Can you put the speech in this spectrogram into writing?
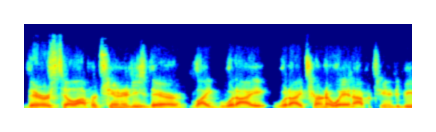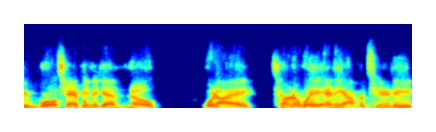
there are still opportunities there. Like, would I would I turn away an opportunity to be world champion again? No. Would I turn away any opportunity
